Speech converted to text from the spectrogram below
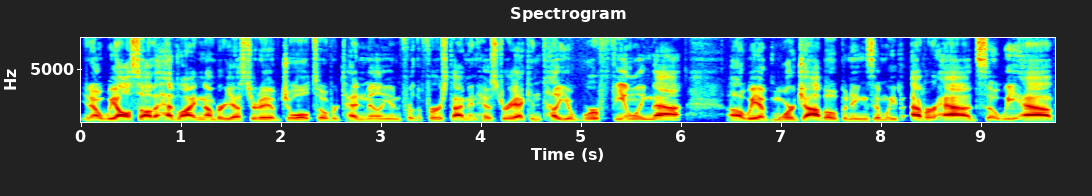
You know, we all saw the headline number yesterday of JOLTS over 10 million for the first time in history. I can tell you we're feeling that. Uh, we have more job openings than we've ever had. So we have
